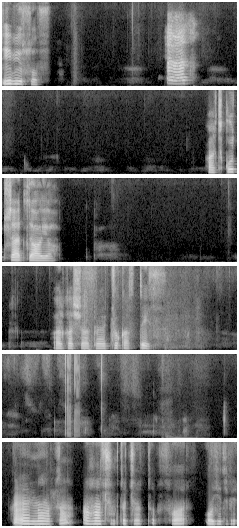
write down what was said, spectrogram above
Değil mi Yusuf? Evet. Artık 3 saat daha ya. Arkadaşlar çok hastayız. Ee, ne yapsam? Aha şurada çatımız var. O 21.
